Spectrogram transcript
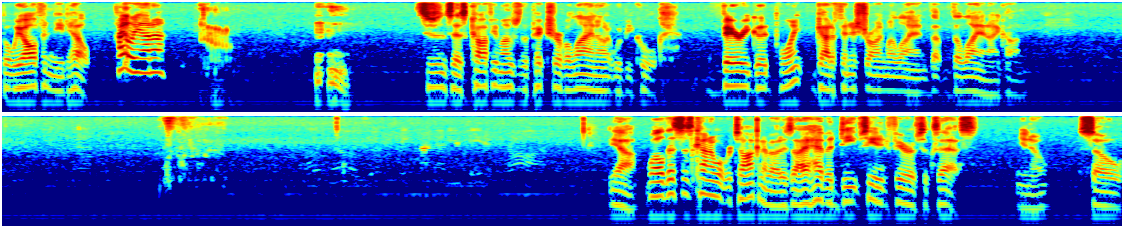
but we often need help. Hi, Liana. Susan says coffee mugs with a picture of a lion on it would be cool. Very good point. Got to finish drawing my lion, the, the lion icon. Yeah. Well, this is kind of what we're talking about. Is I have a deep-seated fear of success. You know, so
